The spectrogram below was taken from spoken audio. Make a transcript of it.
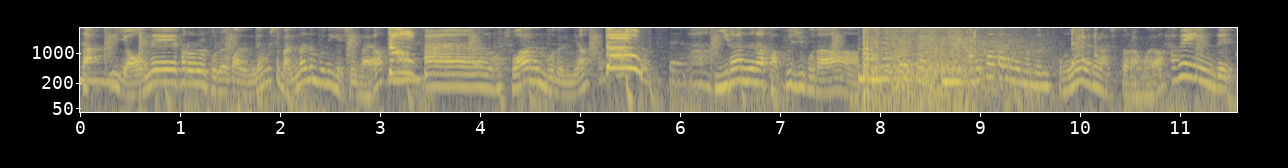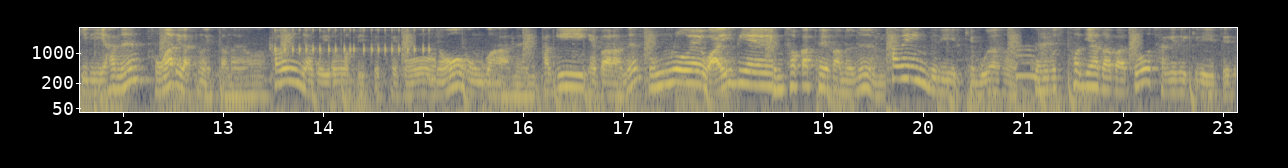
자, 우리 연애 타로를 보려고 하는데 혹시 만나는 분이 계신가요? 아, 좋아하는 분은요? 없어요. 일하느라 바쁘시구나. 만날 곳이 없습니다. 회사 다니는 분들은 동호회를 하시더라고요. 사회인들끼리 하는 동아리 같은 거 있잖아요. 사회인 야구 이런 것도 있을 테고 영어 공부하는 자기 개발하는 종로의 YB의 근처 카페에 가면은 사회인들이 이렇게 모여서 공부 스터디 하다가도 자기들끼리 이제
